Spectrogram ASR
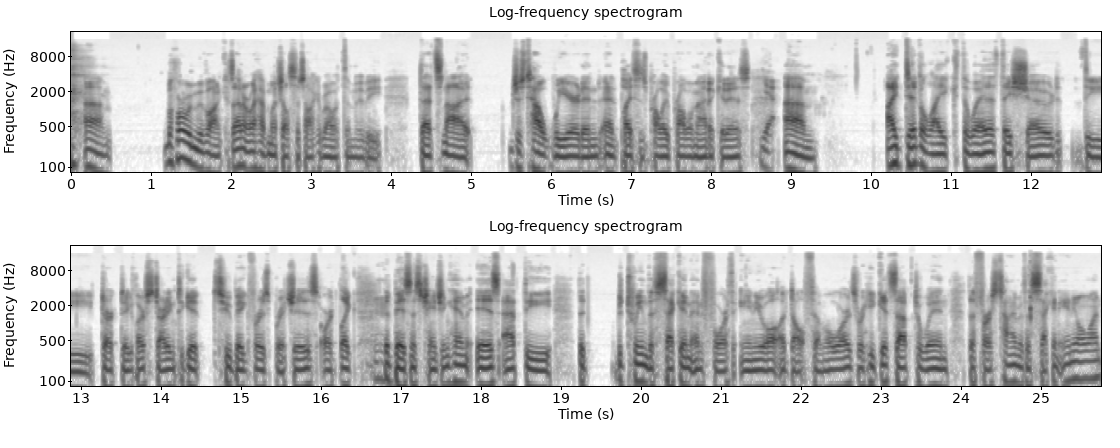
Um, before we move on, because I don't really have much else to talk about with the movie, that's not just how weird and and places probably problematic it is. yeah, Um, I did like the way that they showed the Dirk Diggler starting to get too big for his britches, or like Mhm. the business changing him is at the the between the second and fourth annual adult film awards where he gets up to win the first time at the second annual one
